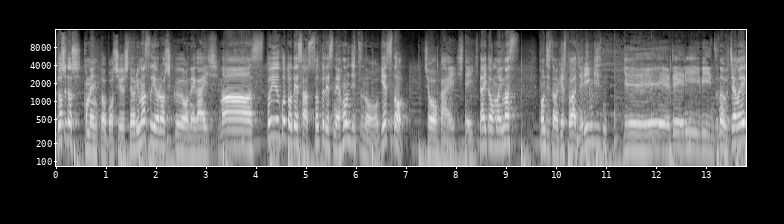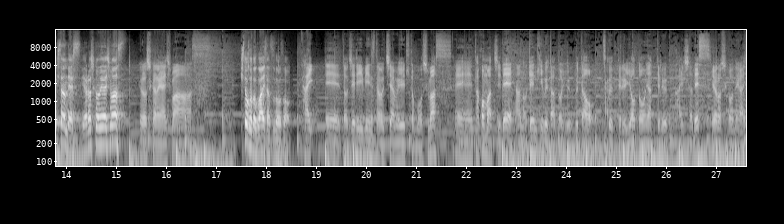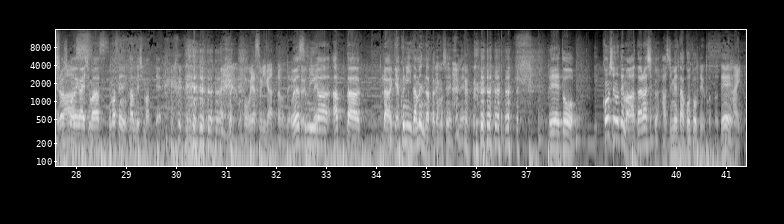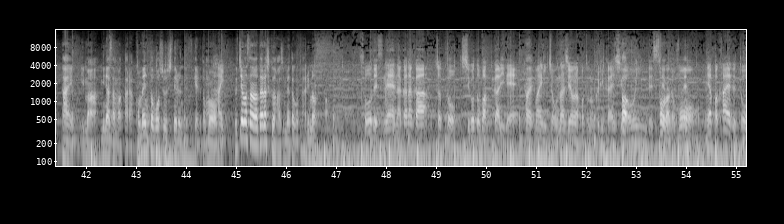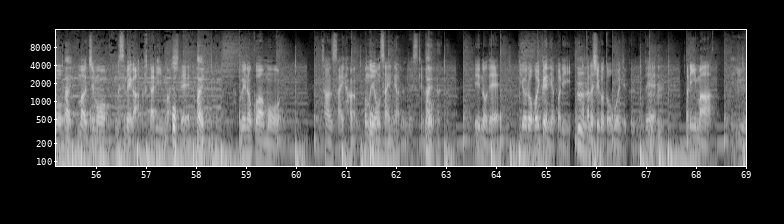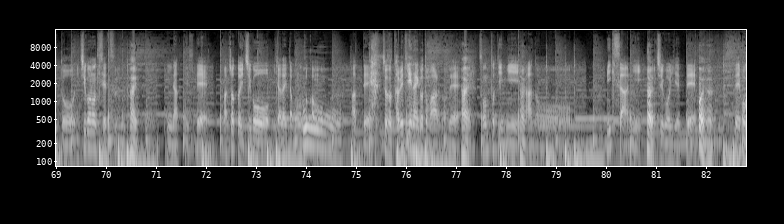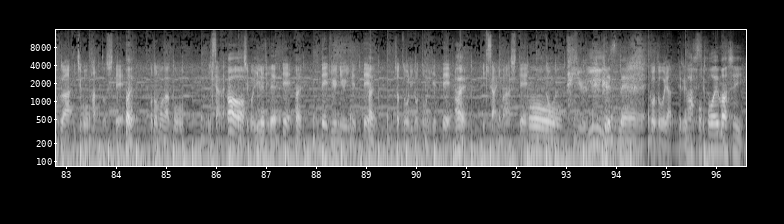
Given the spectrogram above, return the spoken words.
どしどしコメント募集しております。よろしくお願いします。ということで早速ですね本日のゲスト紹介していきたいと思います。本日のゲストはジェリービーンジェリービーンズの内山由紀さんです。よろしくお願いします。よろしくお願いします。一言ご挨拶どうぞ。はい、えーと、ジェリービーンズの内山由紀と申します、えー、タコ町であの元気豚という豚を作ってる養豚をやってる会社です。よろしくお願いします。よろしくお願いします。すいません噛んでしまって。お休みがあったので。お休みがあったら逆にダメになったかもしれないですね。えっと今週のテーマは新しく始めたことということで、はい、はい、今皆様からコメント募集してるんですけれども、はい、内山さん新しく始めたことありますか？そうですね。なかなかちょっと仕事ばっかりで、毎日同じようなことの繰り返しが多いんですけれども、ね、やっぱ帰ると、はい、まあ、うちも娘が2人いまして、はい、上の子はもう3歳半今度4歳になるんですけど、はい、っていうのでいろいろ保育園でやっぱり新しいことを覚えてくるので、うんうん、やっぱり今で言うといちごの季節になってきて、まあ、ちょっといちごをいただいたものとかもあって ちょっと食べきれないこともあるので、はい、その時に、はい、あのー、ミキサーにい。ちごを入れて、はい、で僕がいちごをカットして、はい、子供がこうミキサーの中にいちごを入れていてで牛乳入れて、ちょっとオリゴ糖を入れて、ミキサーに回して飲むっていういいですね。ことをやってるんですよ。微笑ましい。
